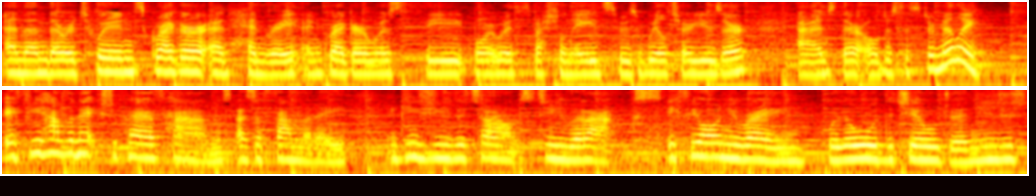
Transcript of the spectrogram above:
and then there were twins Gregor and Henry and Gregor was the boy with special needs who's a wheelchair user and their older sister Millie. If you have an extra pair of hands as a family, it gives you the chance to relax. If you're on your own with all the children, you just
